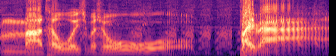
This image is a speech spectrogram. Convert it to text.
またお会いしましょう。バイバーイ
